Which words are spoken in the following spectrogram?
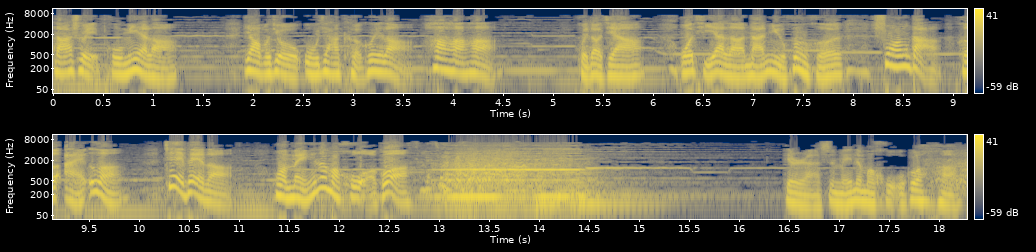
拿水扑灭了，要不就无家可归了。哈哈哈！回到家，我体验了男女混合。双打和挨饿，这辈子我没那么火过。弟儿啊，是没那么虎过哈。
